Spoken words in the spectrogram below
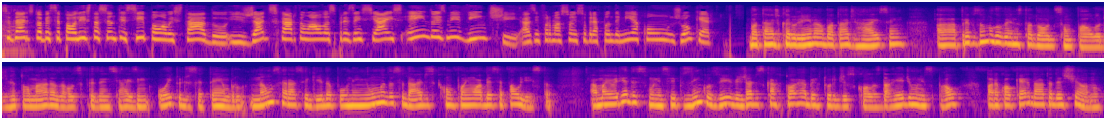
Cidades do ABC Paulista se antecipam ao Estado e já descartam aulas presenciais em 2020. As informações sobre a pandemia com João Quer. Boa tarde, Carolina. Boa tarde, Heisen. A previsão do governo estadual de São Paulo de retomar as aulas presenciais em 8 de setembro não será seguida por nenhuma das cidades que compõem o ABC Paulista. A maioria desses municípios, inclusive, já descartou a reabertura de escolas da rede municipal para qualquer data deste ano.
